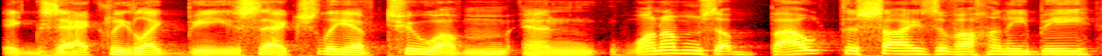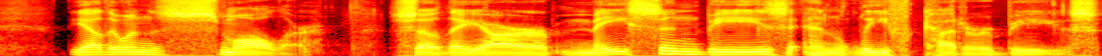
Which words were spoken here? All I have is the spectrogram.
exactly like bees. They actually have two of them, and one of them's about the size of a honeybee, the other one's smaller. So they are mason bees and leafcutter bees.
